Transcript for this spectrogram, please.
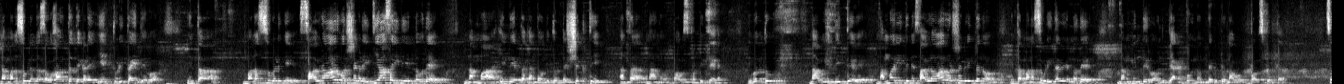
ನಮ್ಮ ಮನಸ್ಸುಗಳೆಲ್ಲ ಸೌಹಾರ್ದತೆ ಕಡೆ ಏನು ತುಳಿತಾ ಇದ್ದೇವೋ, ಇಂಥ ಮನಸ್ಸುಗಳಿಗೆ ಸಾವಿರಾರು ವರ್ಷಗಳ ಇತಿಹಾಸ ಇದೆ ಎನ್ನುವುದೇ ನಮ್ಮ ಹಿಂದೆ ಇರ್ತಕ್ಕಂಥ ಒಂದು ದೊಡ್ಡ ಶಕ್ತಿ ಅಂತ ನಾನು ಭಾವಿಸ್ಕೊಂಡಿದ್ದೇನೆ. ಇವತ್ತು ನಾವು ಇಲ್ಲಿ ಇದ್ದೇವೆ. ನಮ್ಮ ರೀತಿಯೇ ಸಾವಿರಾರು ವರ್ಷಗಳಿಂದನೂ ಇಂಥ ಮನಸ್ಸುಗಳು ಇದ್ದಾವೆ ಅನ್ನೋದೇ ನಮ್ಮ ಹಿಂದಿರುವ ಒಂದು ಬ್ಯಾಕ್ ಬೋನ್ ಅಂತ ಹೇಳ್ಬಿಟ್ಟು ನಾವು ಭಾವಿಸ್ಕೊಳ್ತೇವೆ. ಸೊ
